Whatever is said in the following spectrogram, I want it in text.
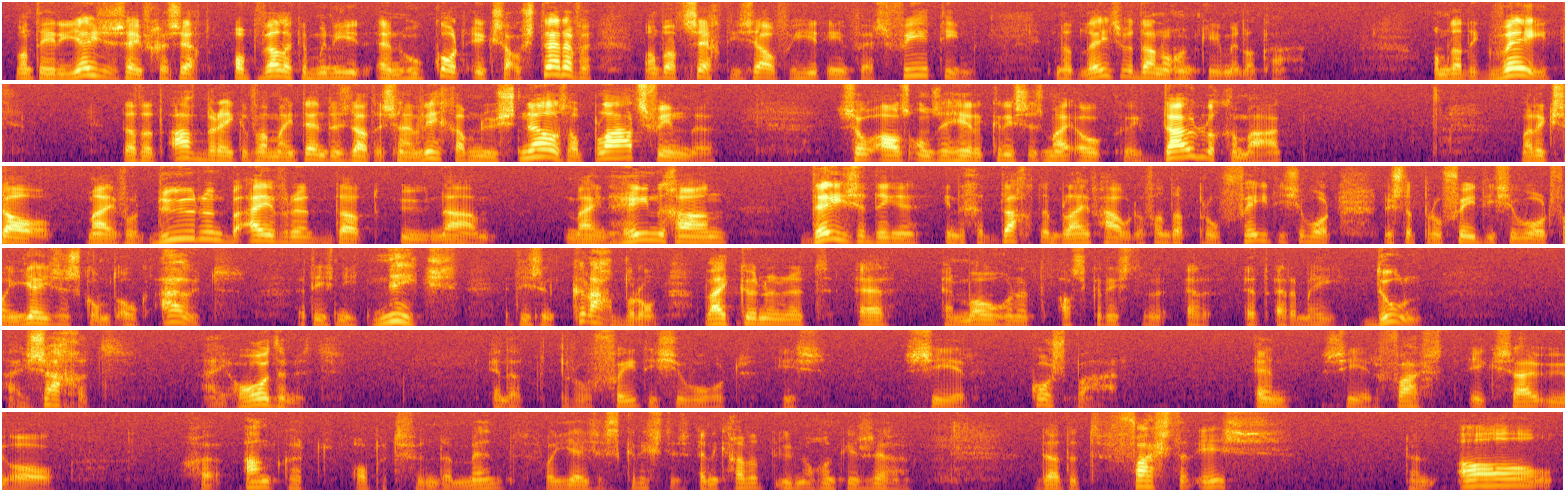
Want de Heer Jezus heeft gezegd op welke manier en hoe kort ik zou sterven. Want dat zegt hij zelf hier in vers 14. En dat lezen we dan nog een keer met elkaar. Omdat ik weet dat het afbreken van mijn tent, dus dat is zijn lichaam, nu snel zal plaatsvinden. Zoals onze Heer Christus mij ook heeft duidelijk gemaakt. Maar ik zal mij voortdurend beijveren dat u na mijn heen gaan deze dingen in de gedachten blijft houden van dat profetische woord. Dus dat profetische woord van Jezus komt ook uit. Het is niet niks. Het is een krachtbron. Wij kunnen het er en mogen het als christenen er, het ermee doen. Hij zag het. Hij hoorde het. En dat profetische woord is zeer kostbaar. En zeer vast. Ik zei u al, geankerd op het fundament van Jezus Christus. En ik ga het u nog een keer zeggen. Dat het vaster is dan al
